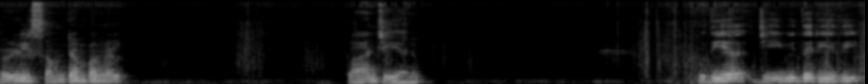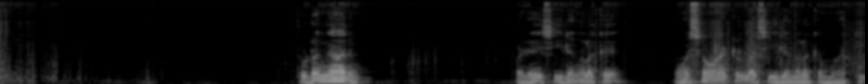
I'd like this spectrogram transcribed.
തൊഴിൽ സംരംഭങ്ങൾ പ്ലാൻ ചെയ്യാനും പുതിയ ജീവിത രീതി തുടങ്ങാനും പഴയ ശീലങ്ങളൊക്കെ മോശമായിട്ടുള്ള ശീലങ്ങളൊക്കെ മാറ്റി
